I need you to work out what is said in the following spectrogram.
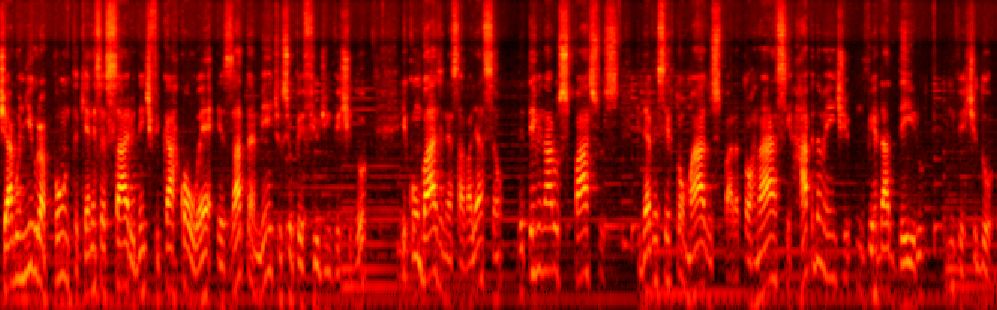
Tiago Nigro aponta que é necessário identificar qual é exatamente o seu perfil de investidor e, com base nessa avaliação, determinar os passos que devem ser tomados para tornar-se rapidamente um verdadeiro investidor.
